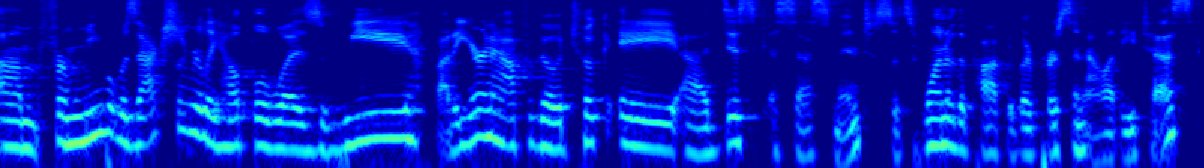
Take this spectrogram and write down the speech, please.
um, for me, what was actually really helpful was we, about a year and a half ago, took a uh, DISC assessment. So it's one of the popular personality tests.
